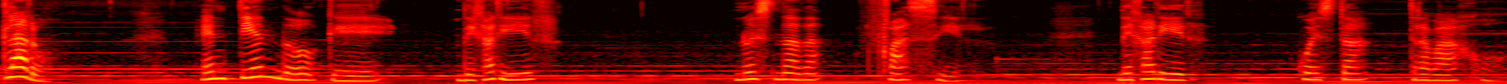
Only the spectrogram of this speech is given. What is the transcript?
Claro, entiendo que dejar ir no es nada fácil. Dejar ir cuesta trabajo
